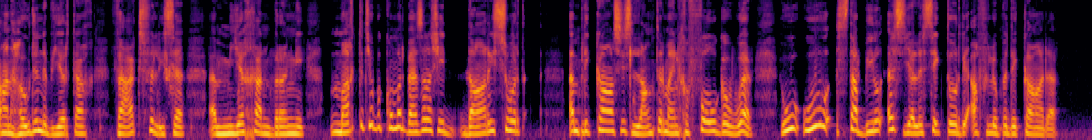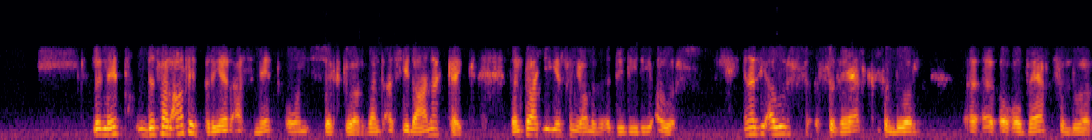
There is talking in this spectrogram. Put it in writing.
aanhoudende beerkrag werksverliese uh, mee gaan bring nie. Mag dit jou bekommer Basil as jy daardie soort implikasies langtermyn gevolge hoor? Hoe hoe stabiel is julle sektor die afgelope dekade? Net dit was altyd breër as net ons sektor want as jy daarna kyk, dan praat jy eers van die die die, die ouers. En as die ouers se werk verloor uh, uh, op werk verloor,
